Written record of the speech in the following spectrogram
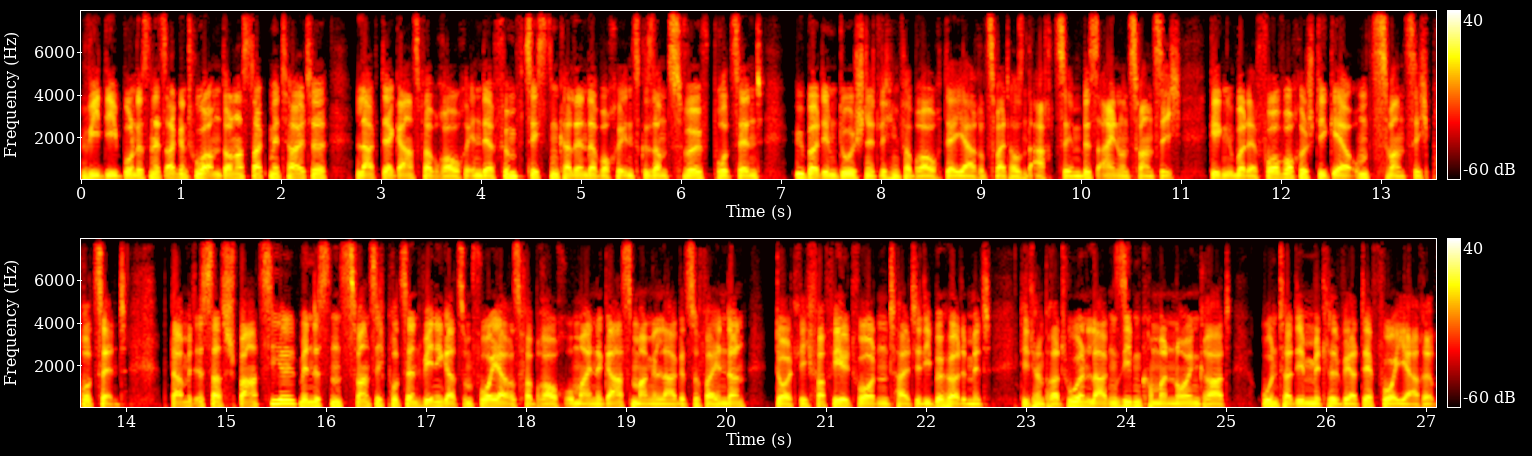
Wie die Bundesnetzagentur am Donnerstag mitteilte, lag der Gasverbrauch in der 50. Kalenderwoche insgesamt 12 Prozent über dem durchschnittlichen Verbrauch der Jahre 2018 bis 2021. Gegenüber der Vorwoche stieg er um 20 Prozent. Damit ist das Sparziel, mindestens 20 Prozent weniger zum Vorjahresverbrauch, um eine Gasmangellage zu verhindern, deutlich verfehlt worden, teilte die Behörde mit. Die Temperaturen lagen 7,9 Grad unter dem Mittelwert der Vorjahre.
